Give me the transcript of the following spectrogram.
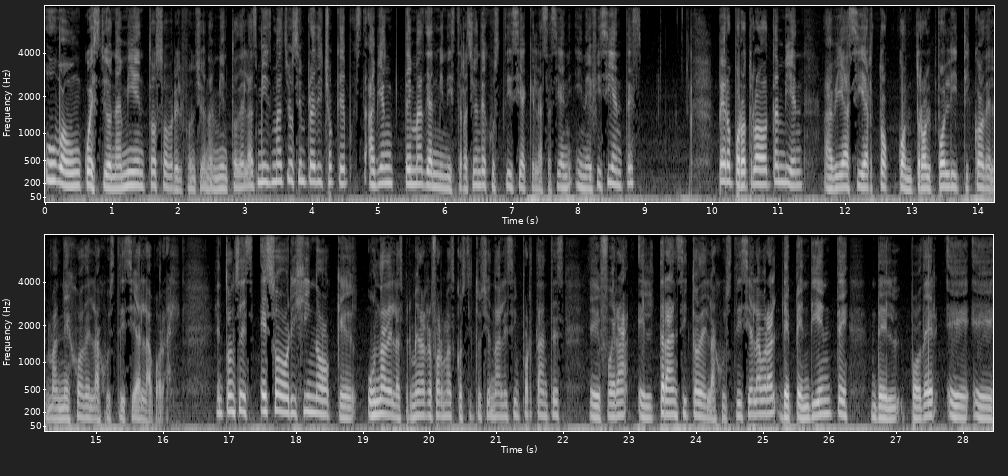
hubo un cuestionamiento sobre el funcionamiento de las mismas. Yo siempre he dicho que pues, habían temas de administración de justicia que las hacían ineficientes, pero por otro lado también había cierto control político del manejo de la justicia laboral. Entonces, eso originó que una de las primeras reformas constitucionales importantes eh, fuera el tránsito de la justicia laboral dependiente del poder eh,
